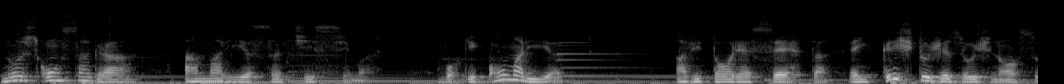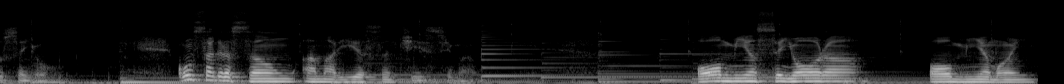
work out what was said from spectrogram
nos consagrar a Maria Santíssima, porque com Maria a vitória é certa em Cristo Jesus, nosso Senhor. Consagração a Maria Santíssima. Ó minha Senhora, ó minha Mãe,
